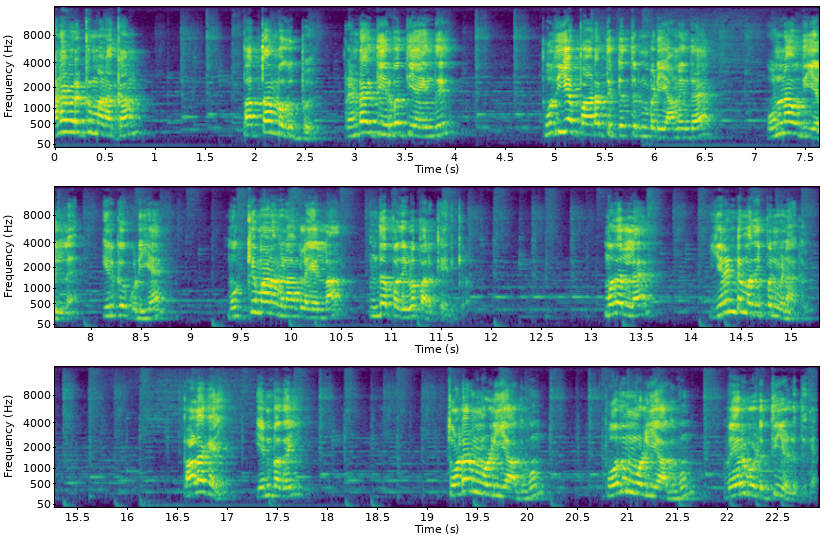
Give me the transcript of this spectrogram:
அனைவருக்கும் வணக்கம். பத்தாம் வகுப்பு ரெண்டாயிரத்தி இருபத்தி ஐந்து புதிய பாடத்திட்டத்தின்படி அமைந்த ஒன்றாவது எல்ல இருக்கக்கூடிய முக்கியமான வினாக்களை எல்லாம் இந்த பதிவில் பார்க்க இருக்கிறோம். முதல்ல இரண்டு மதிப்பெண் வினாக்கள். பலகை என்பதை தொடர் மொழியாகவும் பொது மொழியாகவும் வேறுபடுத்தி எழுதுக.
